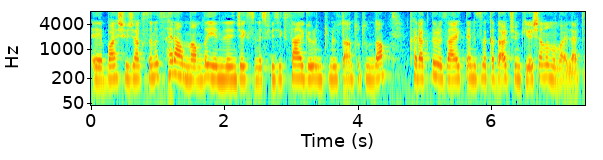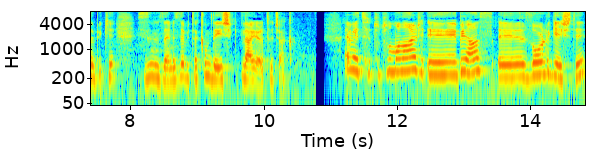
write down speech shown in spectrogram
e, başlayacaksınız. Her anlamda yenileneceksiniz. Fiziksel görüntünüzden tutun da karakter özelliklerinize kadar çünkü yaşanan olaylar tabii ki sizin üzerinizde bir takım değişiklikler yaratacak. Evet tutulmalar e, biraz e, zorlu geçti.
